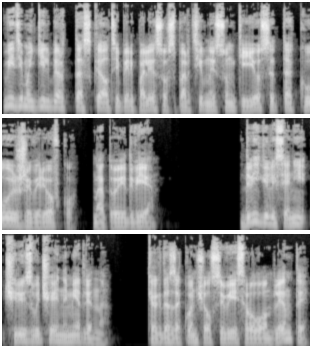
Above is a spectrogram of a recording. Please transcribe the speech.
Видимо, Гильберт таскал теперь по лесу в спортивной сумке Йосы такую же веревку, на то и две. Двигались они чрезвычайно медленно. Когда закончился весь рулон ленты,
